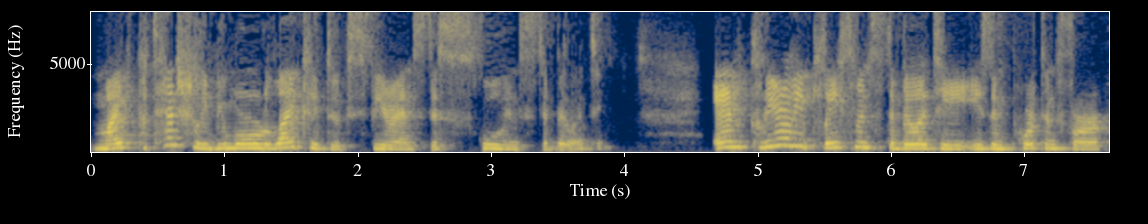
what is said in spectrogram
might potentially be more likely to experience this school instability. And clearly placement stability is important for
